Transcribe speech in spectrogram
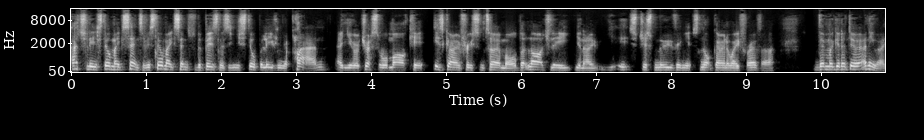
actually it still makes sense. If it still makes sense for the business and you still believe in your plan and your addressable market is going through some turmoil, but largely, you know, it's just moving, it's not going away forever, then we're going to do it anyway.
